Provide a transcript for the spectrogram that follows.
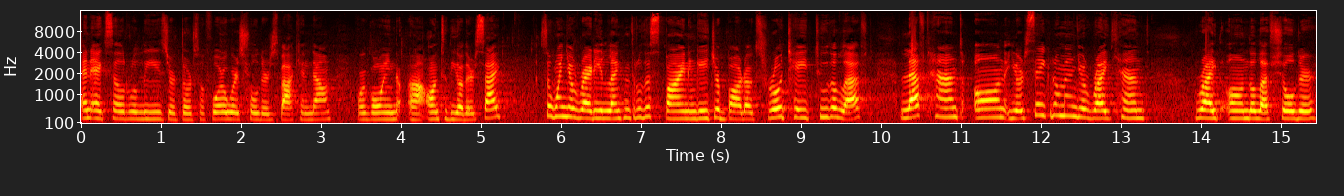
And exhale, release your torso forward, shoulders back and down. We're going uh, onto the other side. So when you're ready, lengthen through the spine, engage your buttocks, rotate to the left. Left hand on your sacrum and your right hand right on the left shoulder.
